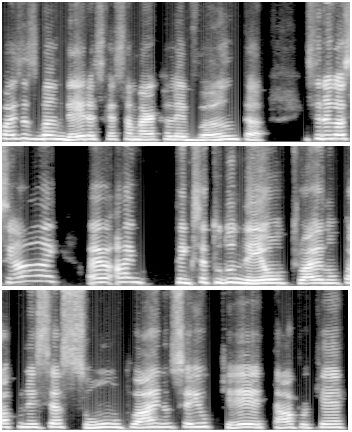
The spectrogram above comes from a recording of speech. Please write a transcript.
quais as bandeiras que essa marca levanta, esse negócio assim, ai, é, ai, tem que ser tudo neutro, ai, eu não toco nesse assunto, ai, não sei o que, tal, porque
